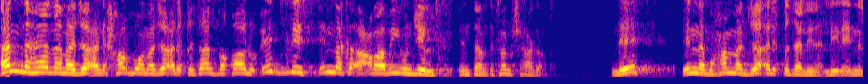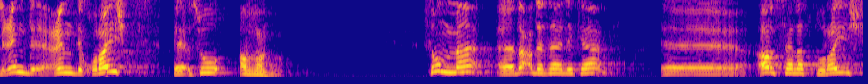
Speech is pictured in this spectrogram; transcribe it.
أن هذا ما جاء لحرب وما جاء لقتال فقالوا اجلس إنك أعرابي جلف. أنت ما تفهمش حاجة أصلا. ليه؟ إن محمد جاء لقتالنا لأن عند عند قريش آه، سوء الظن. ثم آه، بعد ذلك آه، أرسلت قريش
